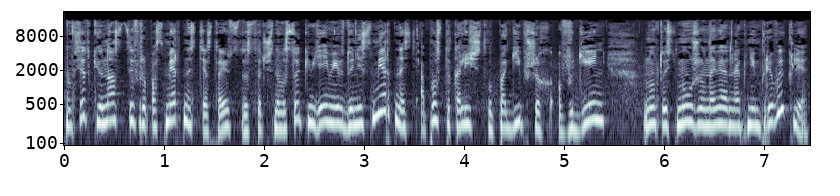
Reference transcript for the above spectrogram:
Но все-таки у нас цифры по смертности остаются достаточно высокими. Я имею в виду не смертность, а просто количество погибших в день. Ну, то есть мы уже, наверное, к ним привыкли.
